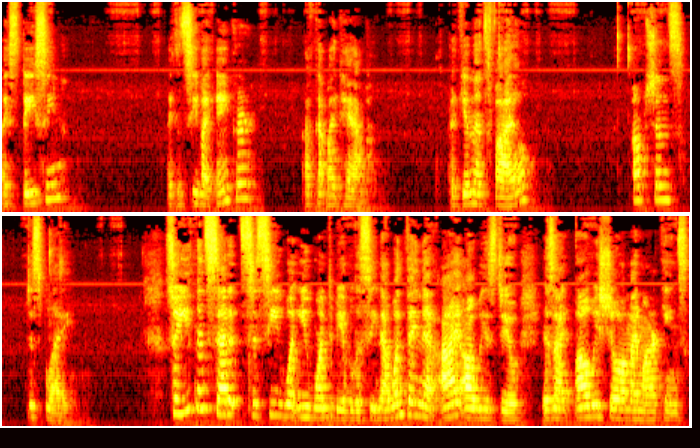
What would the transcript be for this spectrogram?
my spacing. I can see my anchor. I've got my tab. Again, that's File, Options, Display. So you can set it to see what you want to be able to see. Now, one thing that I always do is I always show all my markings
